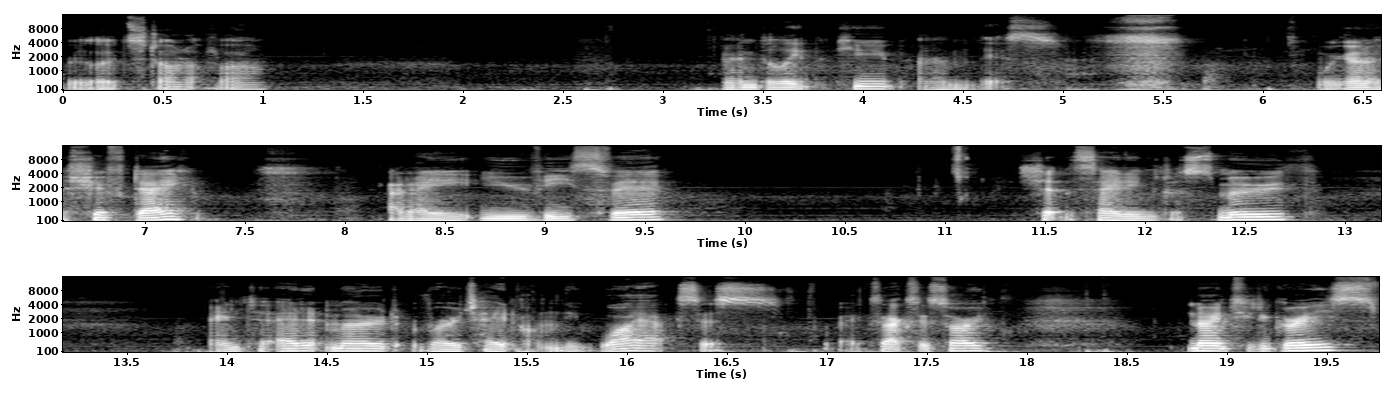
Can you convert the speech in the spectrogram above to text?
reload Startup File, and delete the cube and this. We're going to Shift A, add a UV sphere, set the settings to smooth, enter edit mode, rotate on the y-axis, x-axis, sorry, 90 degrees.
